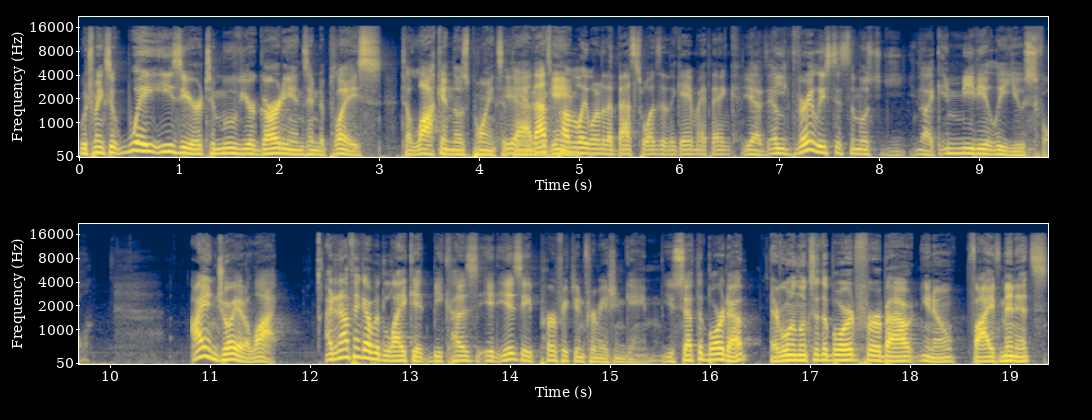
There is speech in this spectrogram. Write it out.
which makes it way easier to move your guardians into place to lock in those points at the Yeah, end that's of the game. probably one of the best ones in the game, I think. Yeah, at the very least, it's the most like immediately useful. I enjoy it a lot. I do not think I would like it because it is a perfect information game. You set the board up. Everyone looks at the board for about you know five minutes,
